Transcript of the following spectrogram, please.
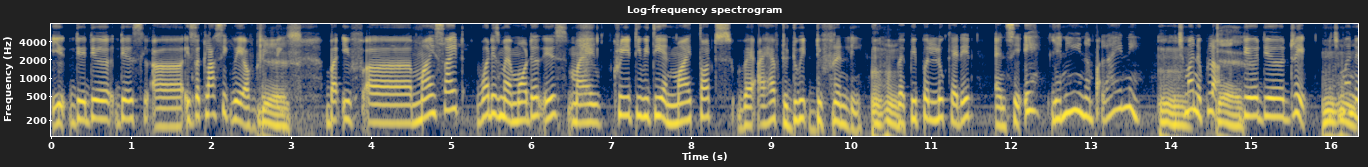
it, dia dia dia uh, it's a classic way of draping Yes. but if uh, my side what is my model is my creativity and my thoughts where i have to do it differently mm-hmm. where people look at it and say eh yang ni nampak lain ni mm. macam mana pula Yes. dia dia drape mm-hmm. macam mana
